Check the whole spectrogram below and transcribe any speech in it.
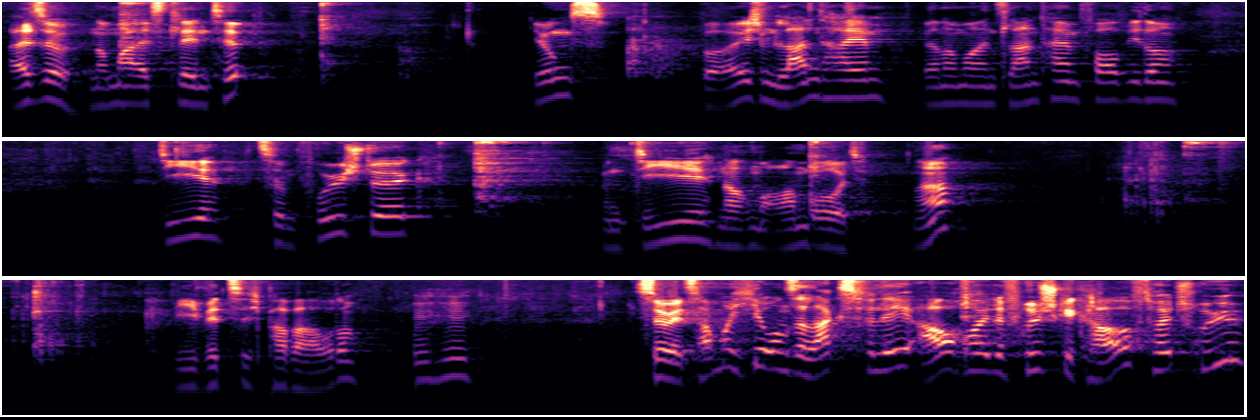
Also, nochmal als kleinen Tipp. Jungs, bei euch im Landheim, wer nochmal ins Landheim fahrt wieder, die zum Frühstück und die nach dem Armbrot. Ja? Wie witzig, Papa, oder? So, jetzt haben wir hier unser Lachsfilet, auch heute frisch gekauft, heute früh.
